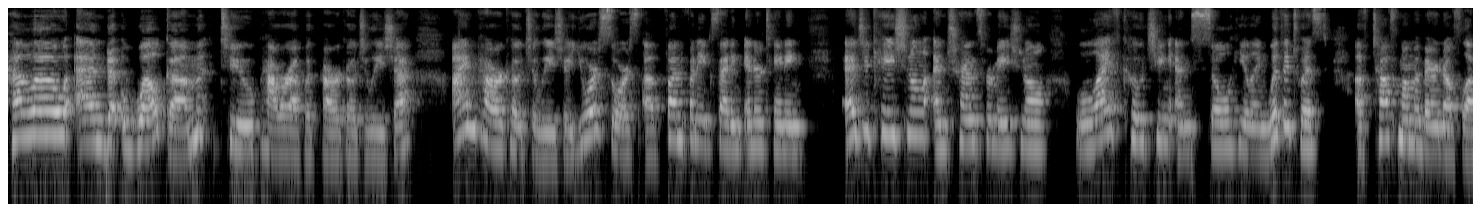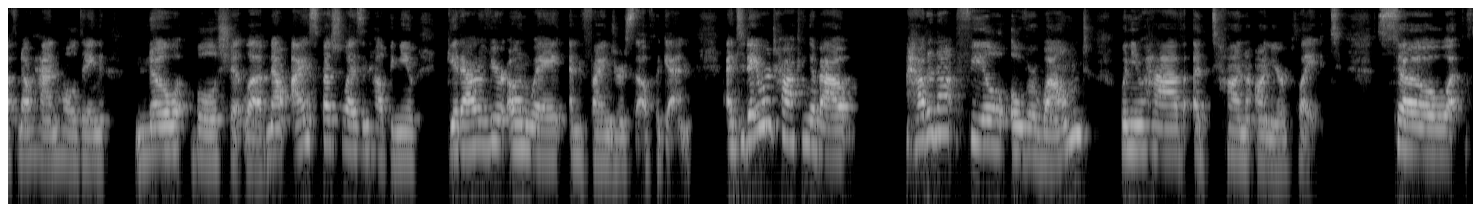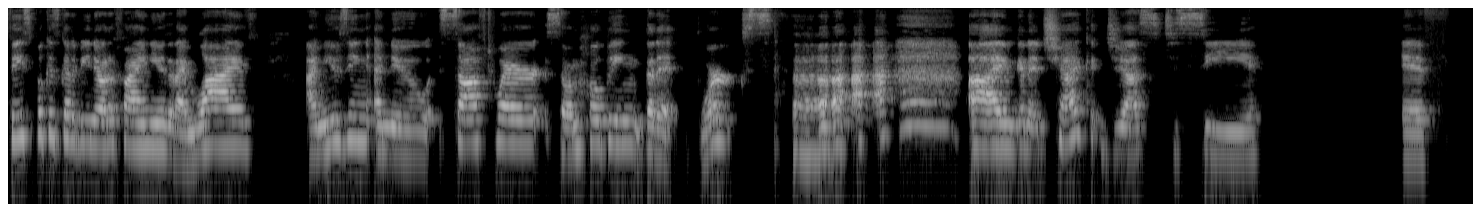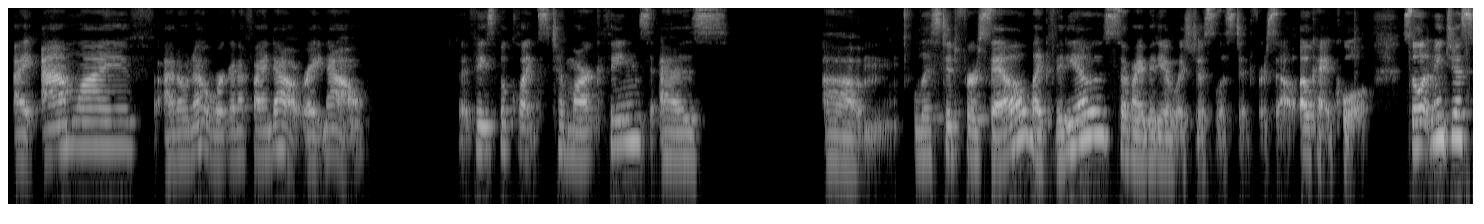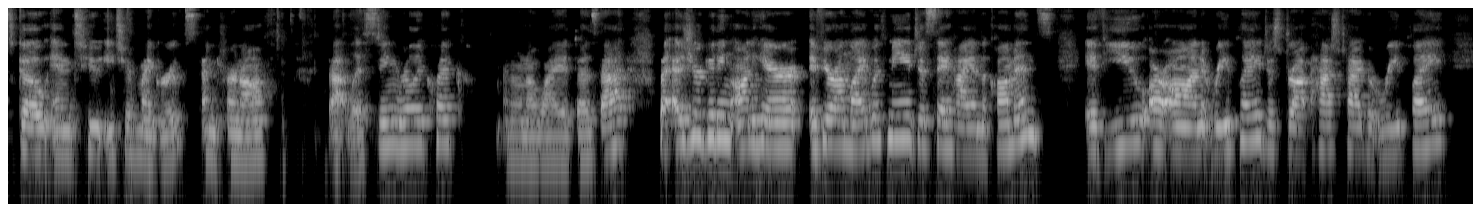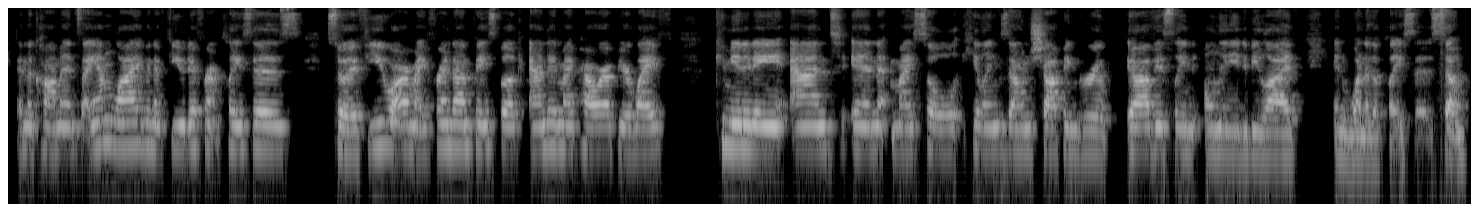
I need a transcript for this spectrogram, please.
Hello and welcome to Power Up with Power Coach Alicia. I'm Power Coach Alicia, your source of fun, funny, exciting, entertaining, educational, and transformational life coaching and soul healing with a twist of tough mama bear, no fluff, no hand holding, no bullshit love. Now, I specialize in helping you get out of your own way and find yourself again. And today we're talking about how to not feel overwhelmed when you have a ton on your plate. So Facebook is going to be notifying you that I'm live. I'm using a new software, so I'm hoping that it works. I'm going to check just to see if I am live. I don't know. We're going to find out right now. But Facebook likes to mark things as um, listed for sale, like videos. So my video was just listed for sale. Okay, cool. So let me just go into each of my groups and turn off that listing really quick. I don't know why it does that. But as you're getting on here, if you're on live with me, just say hi in the comments. If you are on replay, just drop hashtag replay in the comments. I am live in a few different places. So if you are my friend on Facebook and in my Power Up Your Life community and in my soul healing zone shopping group you obviously only need to be live in one of the places. So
